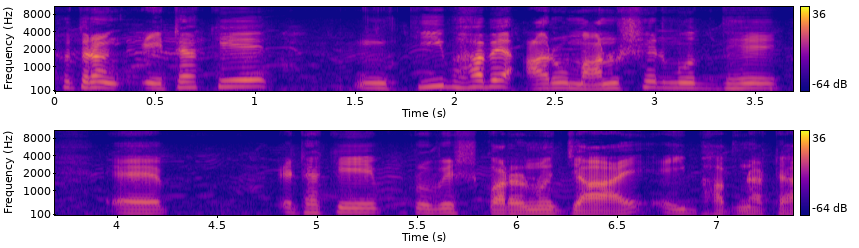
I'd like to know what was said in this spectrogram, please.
সুতরাং এটাকে কীভাবে আরও মানুষের মধ্যে এটাকে প্রবেশ করানো যায়, এই ভাবনাটা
